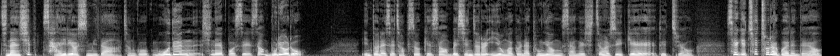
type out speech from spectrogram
지난 14일이었습니다. 전국 모든 시내버스에서 무료로 인터넷에 접속해서 메신저를 이용하거나 동영상을 시청할 수 있게 됐죠. 세계 최초라고 하는데요.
